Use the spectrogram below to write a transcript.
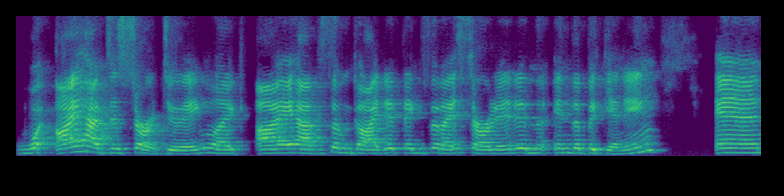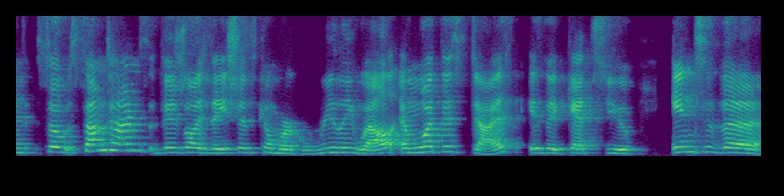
what I had to start doing, like I have some guided things that I started in the in the beginning and so sometimes visualizations can work really well. And what this does is it gets you into the,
